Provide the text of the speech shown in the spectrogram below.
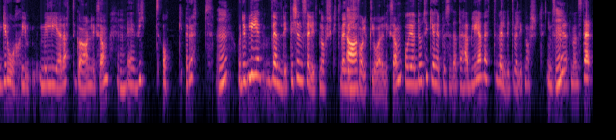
gråskimmerat garn liksom. Mm. Eh, vitt och rött. Mm. Och det blev väldigt, det känns väldigt norskt, väldigt Ja. folklore liksom. Och jag, då tycker jag helt plötsligt att det här blev ett väldigt, väldigt norskt inspirerat mönster.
